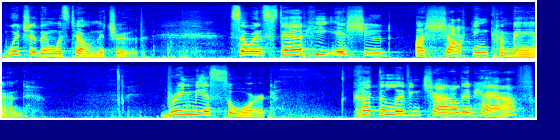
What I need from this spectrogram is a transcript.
which of them was telling the truth. So instead, he issued a shocking command Bring me a sword cut the living child in half,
